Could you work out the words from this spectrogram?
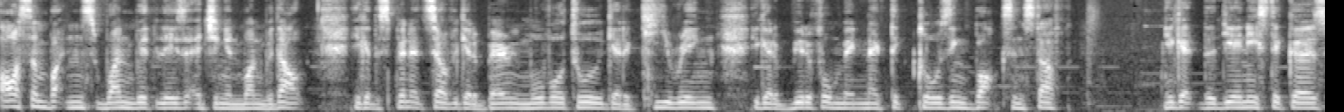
awesome buttons, one with laser etching and one without. You get the spin itself, you get a bearing removal tool, you get a key ring, you get a beautiful magnetic closing box and stuff. You get the DNA stickers.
